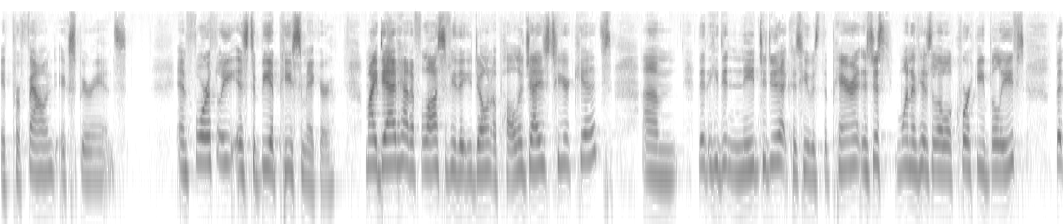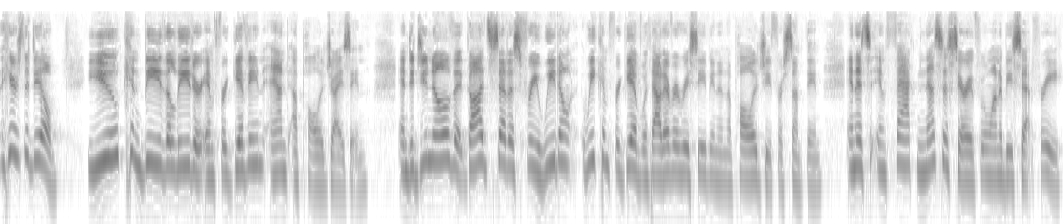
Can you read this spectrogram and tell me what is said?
a profound experience. And fourthly, is to be a peacemaker. My dad had a philosophy that you don't apologize to your kids, um, that he didn't need to do that because he was the parent. It's just one of his little quirky beliefs. But here's the deal you can be the leader in forgiving and apologizing. And did you know that God set us free? We, don't, we can forgive without ever receiving an apology for something. And it's, in fact, necessary if we want to be set free,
